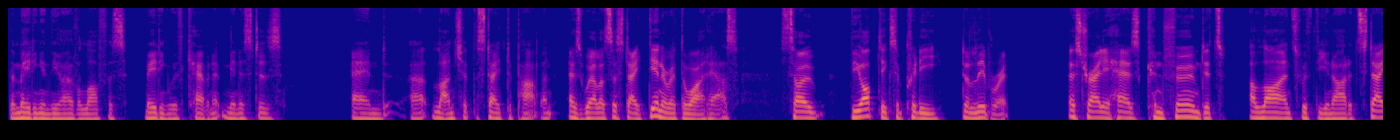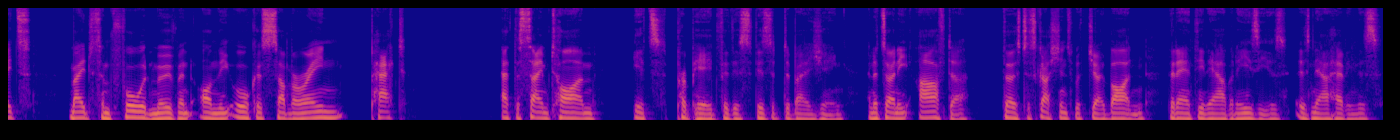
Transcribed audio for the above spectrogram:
the meeting in the Oval Office, meeting with cabinet ministers, and uh, lunch at the State Department, as well as a state dinner at the White House. So the optics are pretty deliberate. Australia has confirmed its alliance with the United States, made some forward movement on the AUKUS submarine pact. At the same time, it's prepared for this visit to Beijing. And it's only after those discussions with Joe Biden that Anthony Albanese is, is now having this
